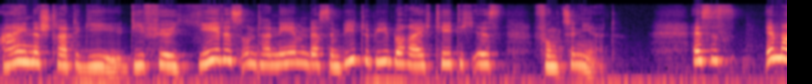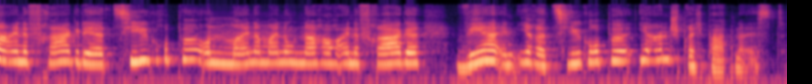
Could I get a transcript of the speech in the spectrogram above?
eine Strategie, die für jedes Unternehmen, das im B2B-Bereich tätig ist, funktioniert. Es ist immer eine Frage der Zielgruppe und meiner Meinung nach auch eine Frage, wer in Ihrer Zielgruppe Ihr Ansprechpartner ist.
